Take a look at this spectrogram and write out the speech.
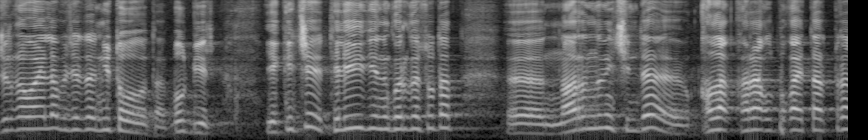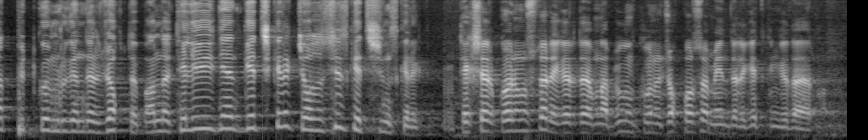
Жыргабай эле бул жерде не болуп атат? Бул бир. Экинчи телевидениени көргөзүп атат нарындын ичинде кара кулпук кайтарып турат бүт көмүргендер жок деп. Анда телевидение кетиш керек же болбосо сиз кетишиңиз керек? Текшерип көрүңүздөр эгерде мына бүгүнкү күнү жок болсо мен деле кеткенге даярмын.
